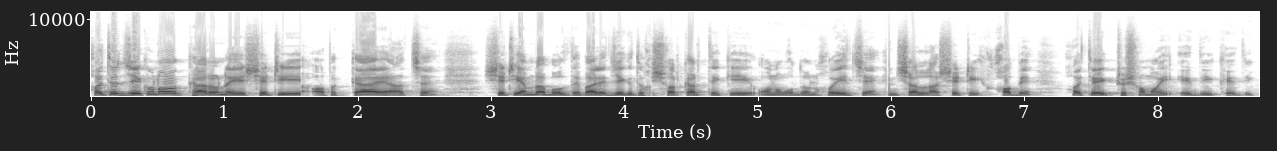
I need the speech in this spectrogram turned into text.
হয়তো যে কোনো কারণে সেটি অপেক্ষায় আছে, সেটি আমরা বলতে পারি, যেহেতু সরকার থেকে অনুমোদন হয়েছে ইনশাল্লাহ সেটি হবে। হয়তো একটু সময় এদিক এদিক।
